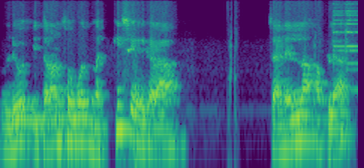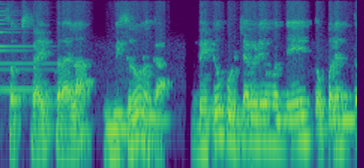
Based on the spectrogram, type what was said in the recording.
व्हिडिओ इतरांसोबत नक्की शेअर करा. चॅनेलला आपल्या सबस्क्राईब करायला विसरू नका. भेटू पुढच्या व्हिडिओमध्ये तोपर्यंत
